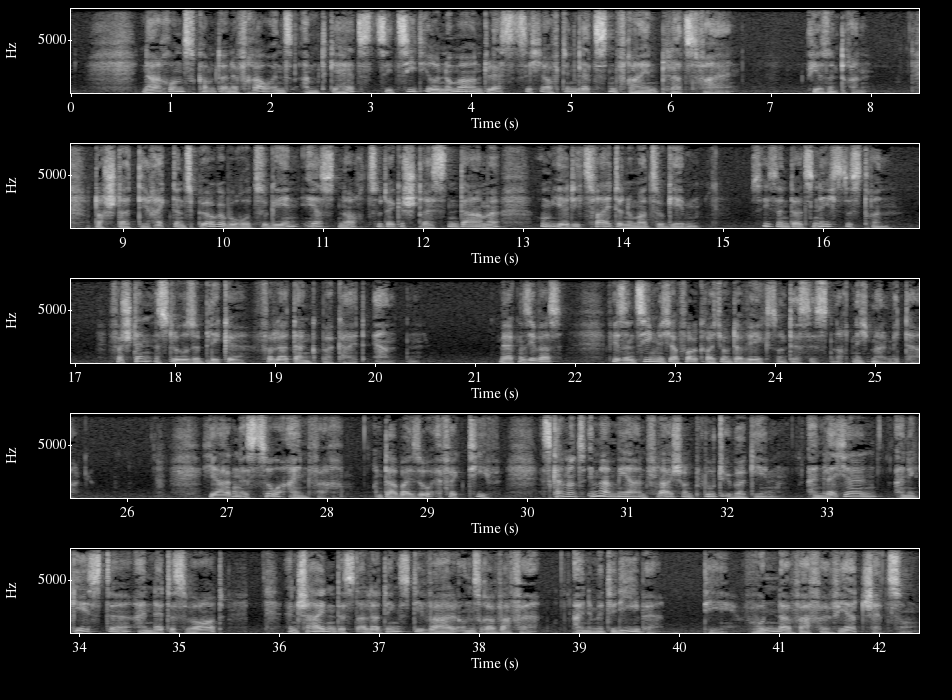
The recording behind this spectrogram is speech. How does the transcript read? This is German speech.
Nach uns kommt eine Frau ins Amt gehetzt, sie zieht ihre Nummer und lässt sich auf den letzten freien Platz fallen. Wir sind dran. Doch statt direkt ins Bürgerbüro zu gehen, erst noch zu der gestressten Dame, um ihr die zweite Nummer zu geben. Sie sind als nächstes dran. Verständnislose Blicke voller Dankbarkeit ernten. Merken Sie was? Wir sind ziemlich erfolgreich unterwegs und es ist noch nicht mal Mittag. Jagen ist so einfach und dabei so effektiv. Es kann uns immer mehr an Fleisch und Blut übergehen. Ein Lächeln, eine Geste, ein nettes Wort, Entscheidend ist allerdings die Wahl unserer Waffe, eine mit Liebe, die Wunderwaffe Wertschätzung.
